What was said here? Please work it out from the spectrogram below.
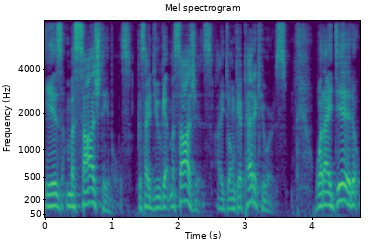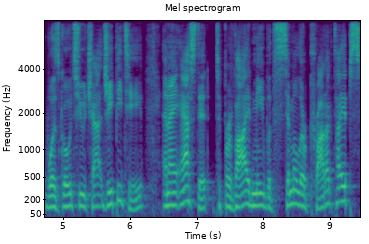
is massage tables, because I do get massages. I don't get pedicures. What I did was go to ChatGPT and I asked it to provide me with similar product types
